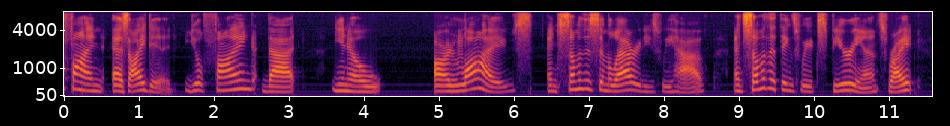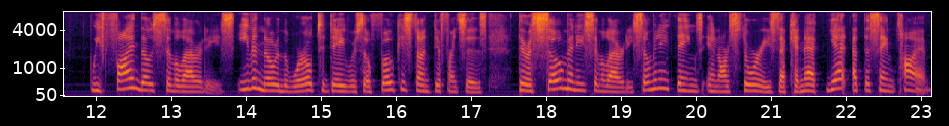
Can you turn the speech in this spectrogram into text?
find, as I did, you'll find that, you know, our lives and some of the similarities we have and some of the things we experience, right? We find those similarities. Even though in the world today we're so focused on differences, there are so many similarities, so many things in our stories that connect, yet at the same time,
